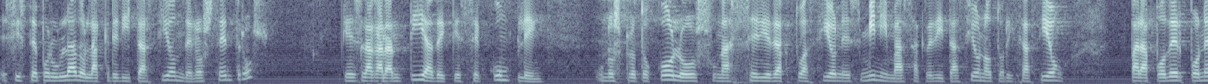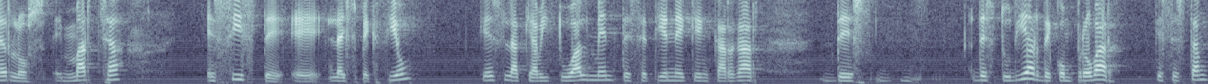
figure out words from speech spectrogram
Existe por un lado la acreditación de los centros, que es la garantía de que se cumplen unos protocolos, una serie de actuaciones mínimas, acreditación, autorización, para poder ponerlos en marcha. Existe eh, la inspección, que es la que habitualmente se tiene que encargar de, estudiar, de comprobar que se están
